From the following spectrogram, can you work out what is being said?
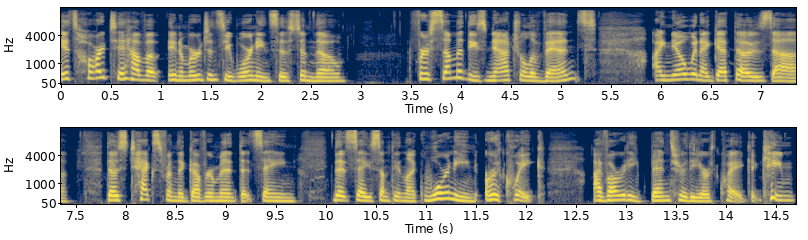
it's hard to have a, an emergency warning system, though for some of these natural events, I know when I get those uh, those texts from the government that saying that say something like "warning earthquake." I've already been through the earthquake. It came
